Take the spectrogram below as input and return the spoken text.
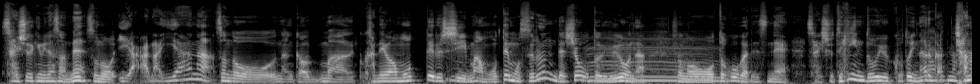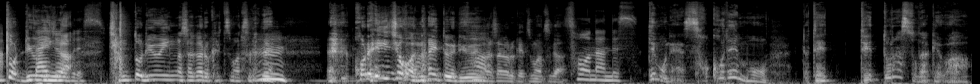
最終的に皆さんねその嫌な嫌なそのなんかまあ金は持ってるし、まあモテもするんでしょうというようなその男がですね最終的にどういうことになるかちゃんと留飲がちゃんと留飲が下がる結末がね、これ以上はないという留飲が下がる結末が。そうなんです。でもねそこでもテテッドラストだけは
